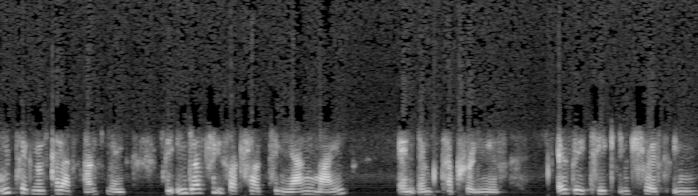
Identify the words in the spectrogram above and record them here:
with technological advancement, the industry is attracting young minds and entrepreneurs as they take interest in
